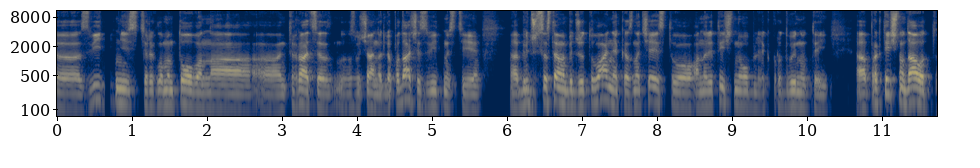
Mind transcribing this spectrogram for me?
е, звітність регламентована, е, інтеграція, звичайно, для подачі звітності, е, бюдж- система бюджетування, казначейство, аналітичний облік продвинутий. Е, Практично, да, от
